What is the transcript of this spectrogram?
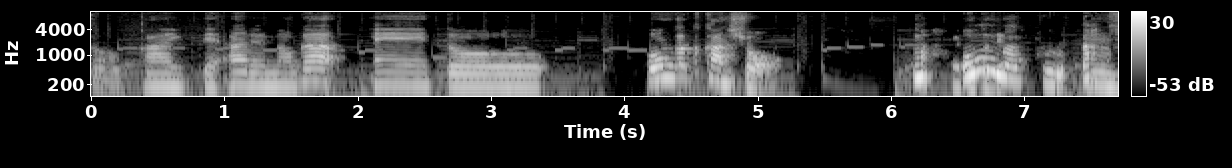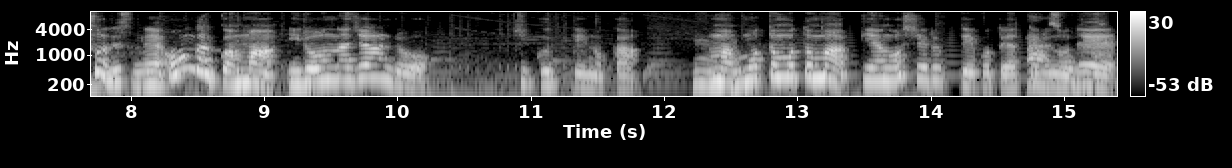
と書いてあるのが、えっ、ー、と、音楽鑑賞。まあ、音楽、あ、うん、そうですね。音楽はまあ、いろんなジャンルを聴くっていうのか、うん、まあ、もともとまあ、ピアノを教えるっていうことをやってるので、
